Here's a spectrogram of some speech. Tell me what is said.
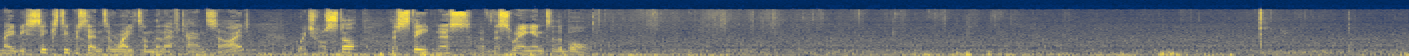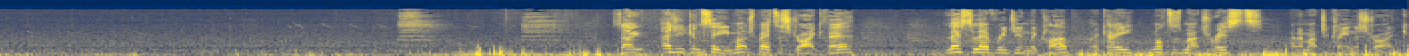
maybe 60% of weight on the left hand side which will stop the steepness of the swing into the ball. So as you can see, much better strike there, less leverage in the club, okay, not as much wrists, and a much cleaner strike.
